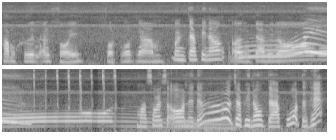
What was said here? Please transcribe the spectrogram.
ค่ำคืนอันสวยสดงดงาม เบิ่งจ้าพี่น้องเบิ่งจ้าพี่น้องมาซอยสะออนเนี่ยเด้อจ้าพี่น้องจ้าโพดแต่แท้ไป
